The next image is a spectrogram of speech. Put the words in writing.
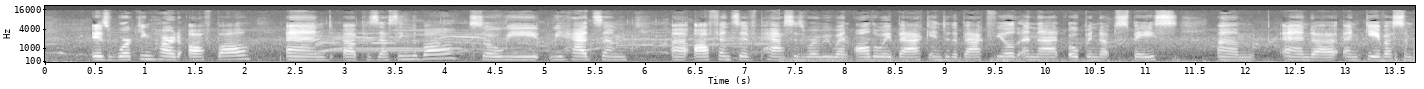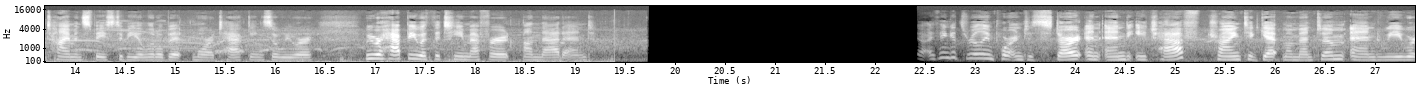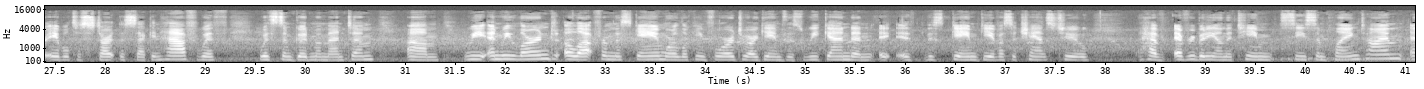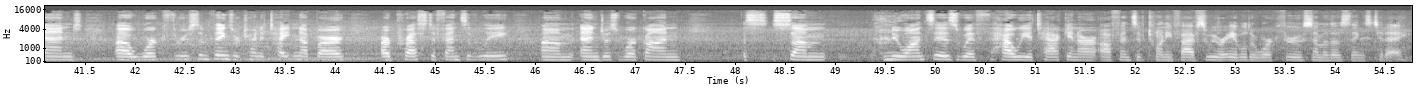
is working hard off ball and uh, possessing the ball. So we we had some uh, offensive passes where we went all the way back into the backfield, and that opened up space um, and uh, and gave us some time and space to be a little bit more attacking. So we were we were happy with the team effort on that end. I think it's really important to start and end each half trying to get momentum, and we were able to start the second half with with some good momentum. Um, we and we learned a lot from this game. We're looking forward to our games this weekend, and it, it, this game gave us a chance to have everybody on the team see some playing time and uh, work through some things. We're trying to tighten up our our press defensively um, and just work on some nuances with how we attack in our offensive 25, so we were able to work through some of those things today.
